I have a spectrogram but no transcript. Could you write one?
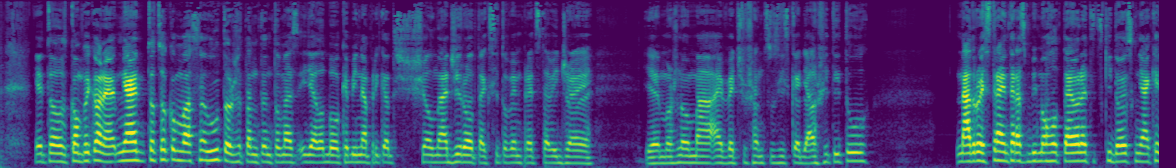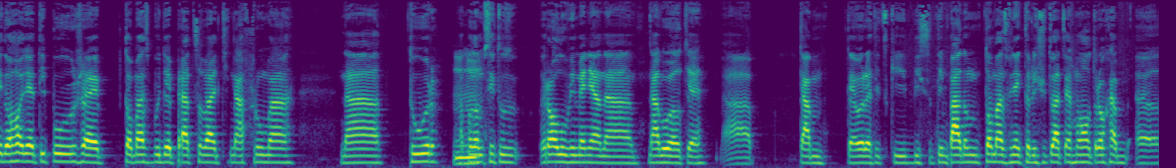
je to komplikované. Mňa je to celkom vlastne ľúto, že tam ten Thomas ide, lebo keby napríklad šiel na Giro, tak si to viem predstaviť, že je možno má aj väčšiu šancu získať ďalší titul. Na druhej strane teraz by mohol teoreticky dojsť k nejakej dohode typu, že Thomas bude pracovať na Fruma na Tour mm-hmm. a mhm. potom si tú rolu vymenia na, na Vuelte a tam teoreticky by sa tým pádom Tomas v niektorých situáciách mohol trocha uh,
